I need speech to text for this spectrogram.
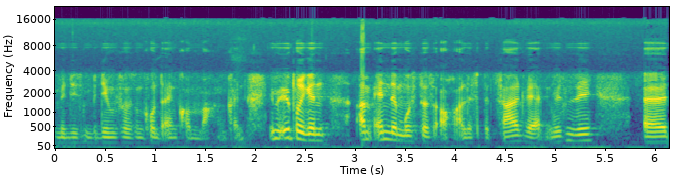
mit diesem bedingungslosen Grundeinkommen machen kann. Im Übrigen, am Ende muss das auch alles bezahlt werden. Wissen Sie, äh,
